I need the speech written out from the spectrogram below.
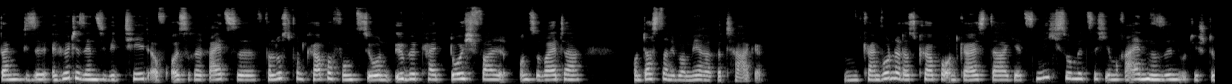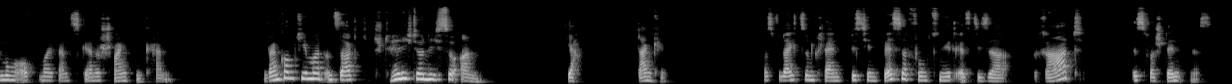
Dann diese erhöhte Sensibilität auf äußere Reize, Verlust von Körperfunktionen, Übelkeit, Durchfall und so weiter. Und das dann über mehrere Tage. Kein Wunder, dass Körper und Geist da jetzt nicht so mit sich im Reinen sind und die Stimmung auch mal ganz gerne schwanken kann. Und dann kommt jemand und sagt, stell dich doch nicht so an. Ja, danke. Was vielleicht so ein klein bisschen besser funktioniert als dieser Rat, ist Verständnis.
